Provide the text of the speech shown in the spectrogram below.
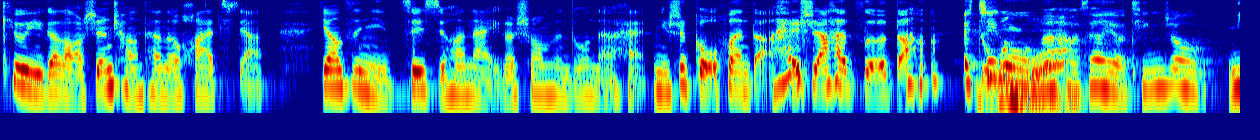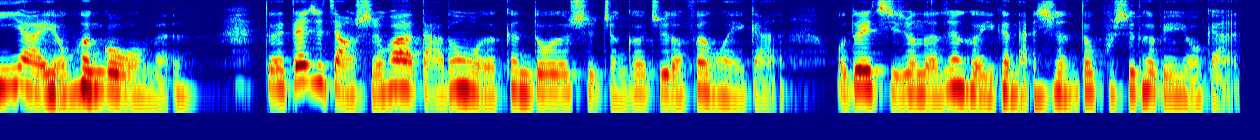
Q 一个老生常谈的话题啊，样子，你最喜欢哪一个双门洞男孩？你是狗换党 还是阿泽党？哎，这个我们好像有听众米娅也问过我们。对，但是讲实话，打动我的更多的是整个剧的氛围感。我对其中的任何一个男生都不是特别有感。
